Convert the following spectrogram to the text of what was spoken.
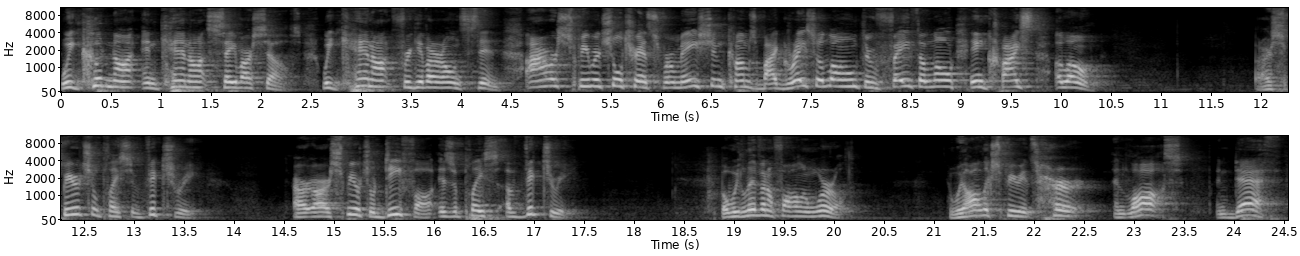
We could not and cannot save ourselves. We cannot forgive our own sin. Our spiritual transformation comes by grace alone, through faith alone, in Christ alone. But our spiritual place of victory, our, our spiritual default, is a place of victory. But we live in a fallen world, and we all experience hurt and loss and death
